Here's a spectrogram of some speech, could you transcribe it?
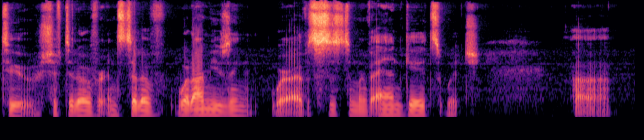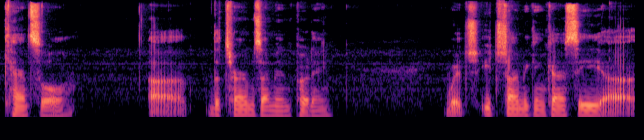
to shift it over instead of what I'm using where I have a system of AND gates which uh, cancel uh, the terms I'm inputting, which each time you can kind of see uh,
